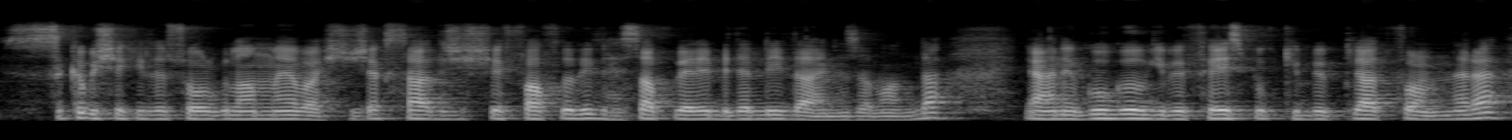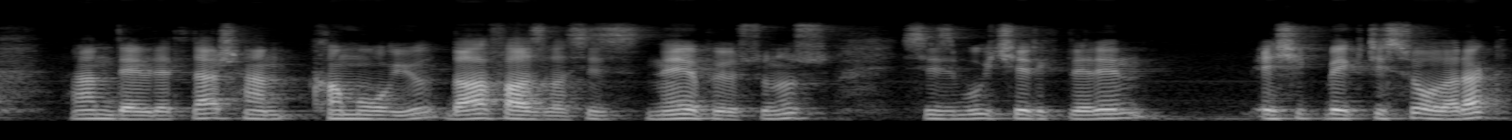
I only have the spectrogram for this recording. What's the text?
sıkı bir şekilde sorgulanmaya başlayacak. Sadece şeffaflığı değil hesap verebilirliği de aynı zamanda. Yani Google gibi, Facebook gibi platformlara hem devletler hem kamuoyu daha fazla siz ne yapıyorsunuz? Siz bu içeriklerin eşik bekçisi olarak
